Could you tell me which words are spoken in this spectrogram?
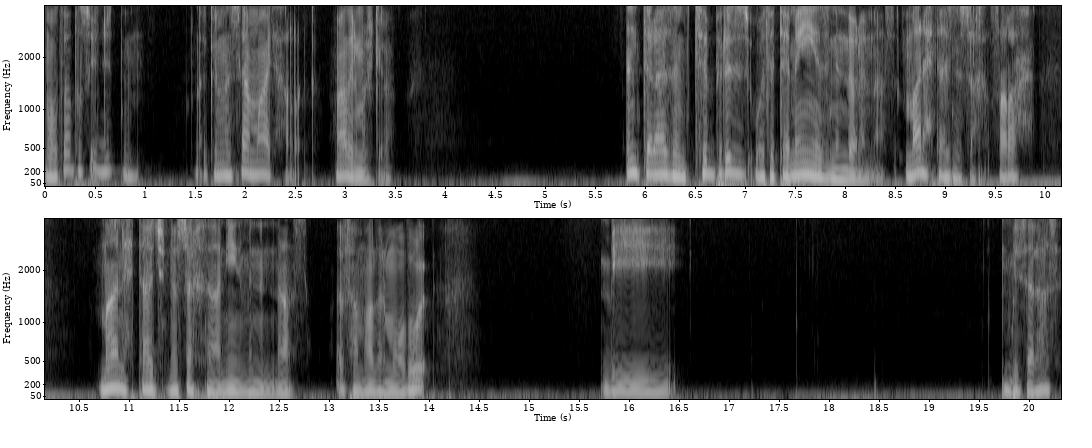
موضوع بسيط جدا لكن الإنسان ما يتحرك. هذه المشكلة. أنت لازم تبرز وتتميز من ذول الناس. ما نحتاج نسخ صراحة ما نحتاج نسخ ثانيين من الناس. أفهم هذا الموضوع ب بسلاسة.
